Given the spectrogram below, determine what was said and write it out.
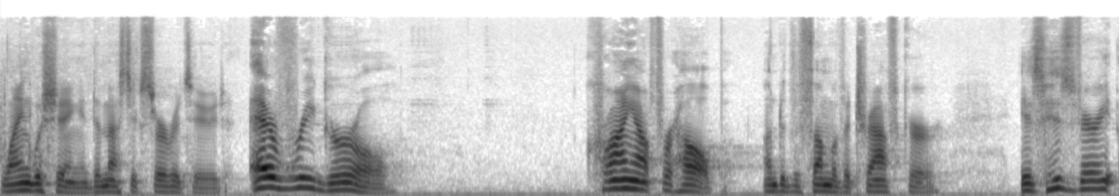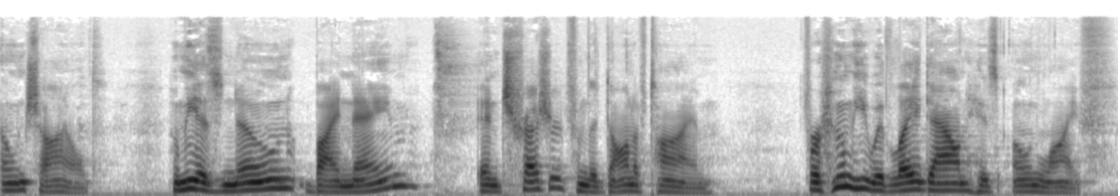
languishing in domestic servitude, every girl crying out for help under the thumb of a trafficker is his very own child, whom he has known by name and treasured from the dawn of time, for whom he would lay down his own life.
